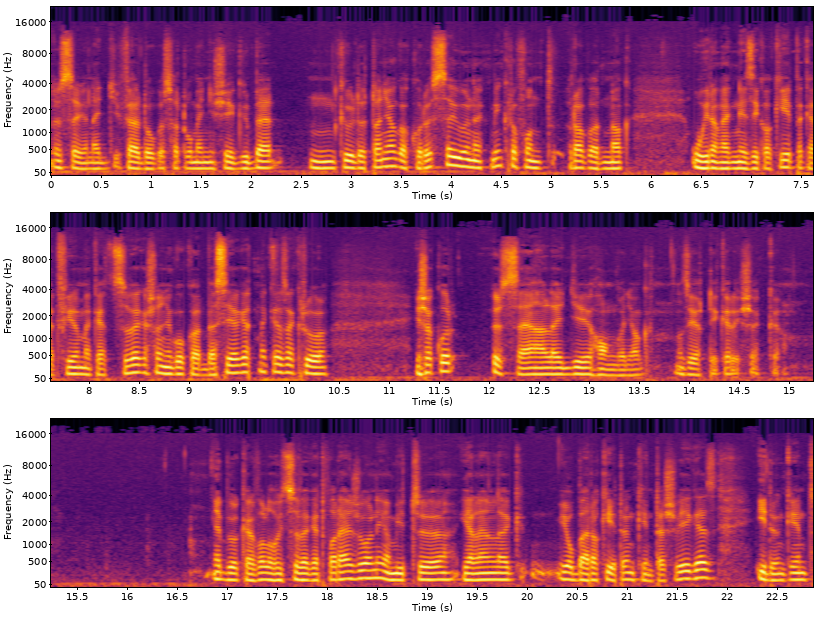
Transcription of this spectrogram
összejön egy feldolgozható mennyiségű küldött anyag, akkor összeülnek, mikrofont ragadnak, újra megnézik a képeket, filmeket, szöveges anyagokat, beszélgetnek ezekről, és akkor összeáll egy hanganyag az értékelésekkel. Ebből kell valahogy szöveget varázsolni, amit jelenleg jobbára két önkéntes végez, időnként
